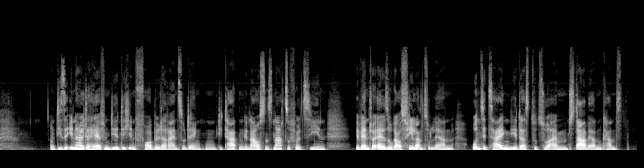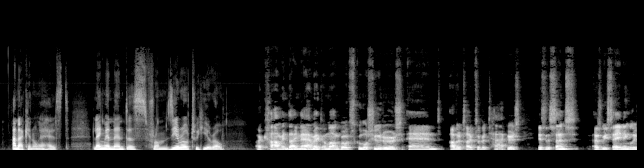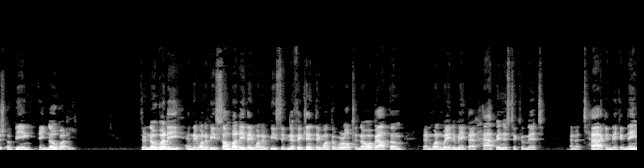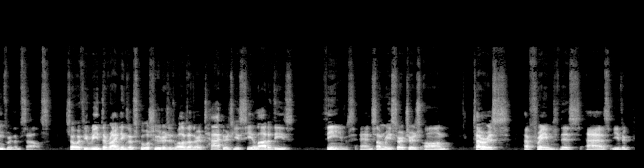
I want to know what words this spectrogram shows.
Und diese Inhalte helfen dir, dich in Vorbilder reinzudenken, die Taten genauestens nachzuvollziehen, eventuell sogar aus Fehlern zu lernen. Und sie zeigen dir, dass du zu einem Star werden kannst, Anerkennung erhältst. Langman nennt es From Zero to Hero. A common dynamic among both school shooters and other types of attackers is the sense, as we say in English, of being a nobody. They're nobody and they want to be somebody. They want to be significant. They want the world to know about them. And one way to make that happen is to commit an attack and make a name for themselves. So if you read the writings of school shooters as well as other attackers, you see a lot of these themes. And some researchers on terrorists have framed this as either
